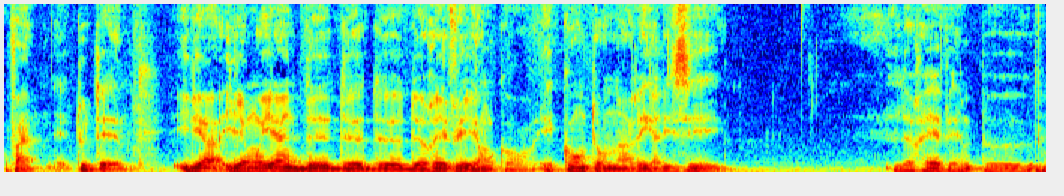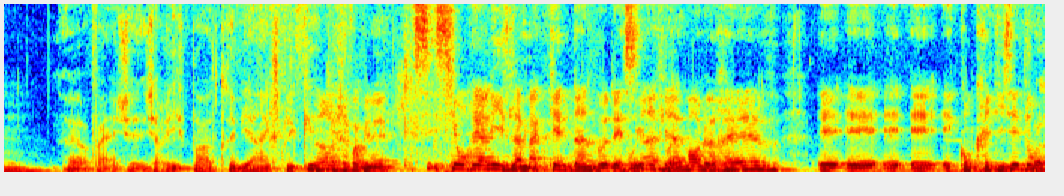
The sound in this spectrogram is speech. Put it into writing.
enfin, tout est, il, y a, il y a moyen de, de, de, rêver encore. Et quand on a réalisé le rêve est un peu. Hmm. Euh, enfin, j'arrive pas très bien à expliquer. Non, je vois mais, si, on réalise la maquette d'un de vos dessins, finalement, le rêve est, est, concrétisé, donc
